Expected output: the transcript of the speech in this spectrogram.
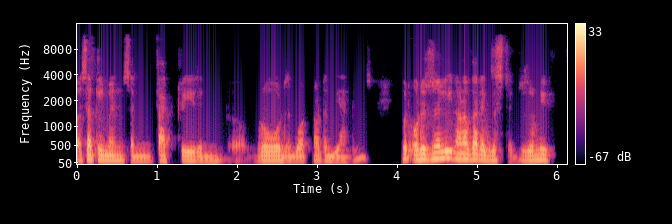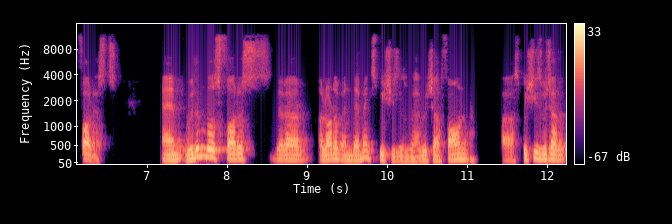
uh, settlements and factories and uh, roads and whatnot in the Andamans. But originally, none of that existed. It was only forests. And within those forests, there are a lot of endemic species as well, which are found, uh, species which are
